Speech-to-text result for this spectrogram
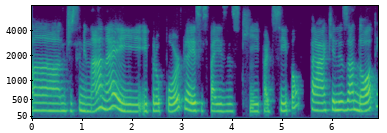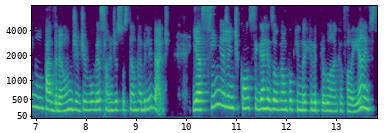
uh, disseminar né, e, e propor para esses países que participam para que eles adotem um padrão de divulgação de sustentabilidade. E assim a gente consiga resolver um pouquinho daquele problema que eu falei antes.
